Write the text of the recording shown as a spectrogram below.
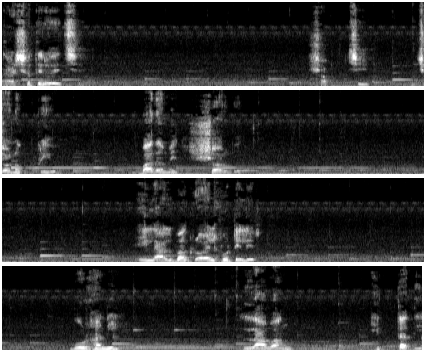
তার সাথে রয়েছে সবচেয়ে জনপ্রিয় বাদামের শরবত। এই লালবাগ রয়্যাল হোটেলের বোরহানি লাবাং ইত্যাদি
